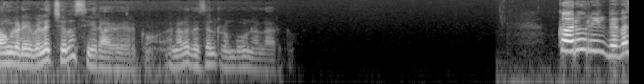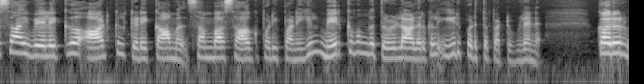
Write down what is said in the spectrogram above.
அவங்களுடைய விளைச்சலும் சீராக இருக்கும். அதனால ரிசல்ட் ரொம்பவும் நல்லா இருக்கும். கரூரில் விவசாய வேலைக்கு ஆட்கள் கிடைக்காமல் சம்பா சாகுபடி பணியில் மேற்குவங்க தொழிலாளர்கள் ஈடுபடுத்தப்பட்டுள்ளனர். கரூர்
